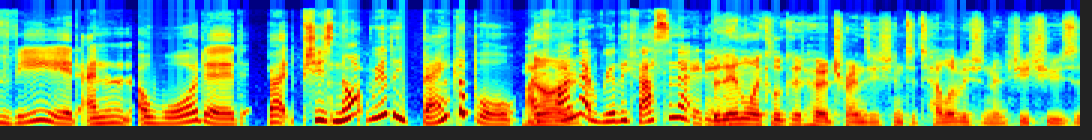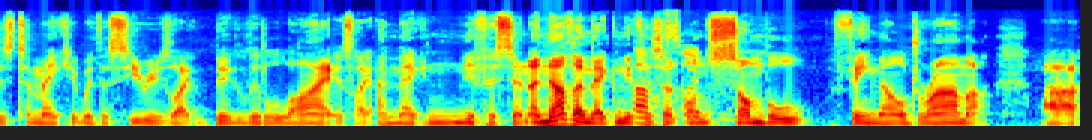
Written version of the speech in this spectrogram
revered and awarded, but she's not really bankable. I find that really fascinating. But then, like, look at her transition to television, and she chooses to make it with a series like Big Little Lies, like a magnificent, another magnificent so- ensemble female drama. Uh,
